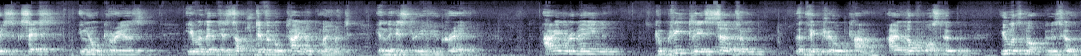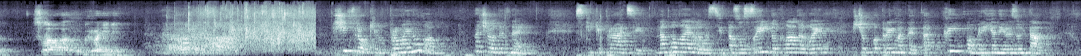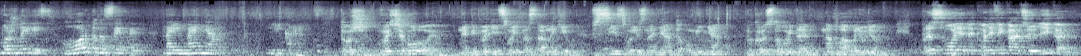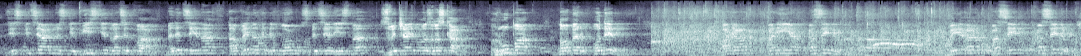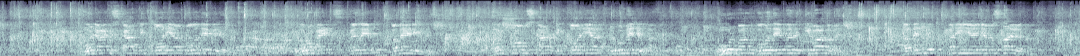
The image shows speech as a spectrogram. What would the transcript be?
Every success in your careers, even though it is such a difficult time at the moment in the history of Ukraine. I remain completely certain that victory will come. I have not lost hope. You must not lose hope. Slava Ukraini! Шість років промайнуло, наче один день. Скільки праці, наполегливості та зусиль доклали ви, щоб отримати такий помріяний результат, можливість гордо носити на імення лікар. Тож, вище голови, не підведіть своїх наставників, всі свої знання та уміння використовуйте на благо людям. Присвоїти кваліфікацію лікар зі спеціальності 222 медицина та видати диплом спеціаліста звичайного зразка. Група номер 1 Валян Марія Васильівна. Вигар Василь Васильович. Волянська Вікторія Володимирівна. Горобець Пилип Валерійович. Грошовська Вікторія Любомирівна. Гурбан Володимир Іванович, Данилюк Марія Ярославівна,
